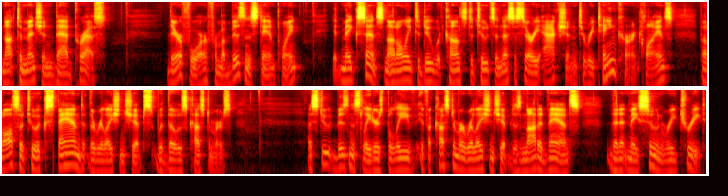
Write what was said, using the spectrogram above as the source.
not to mention bad press. Therefore, from a business standpoint, it makes sense not only to do what constitutes a necessary action to retain current clients, but also to expand the relationships with those customers. Astute business leaders believe if a customer relationship does not advance, then it may soon retreat.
